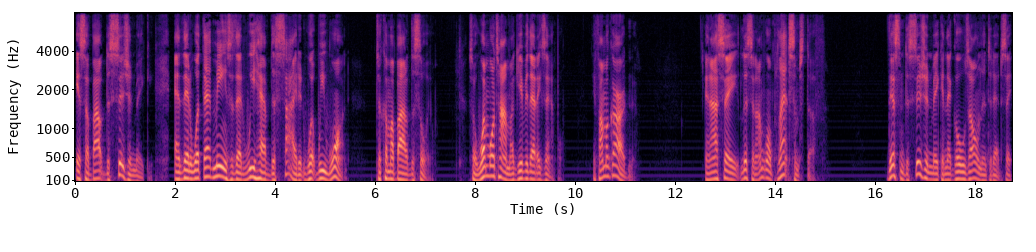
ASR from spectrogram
It's about decision making. And then what that means is that we have decided what we want to come up out of the soil. So, one more time, I'll give you that example. If I'm a gardener and I say, listen, I'm going to plant some stuff, there's some decision making that goes on into that to say,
